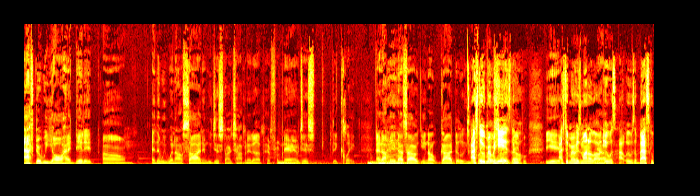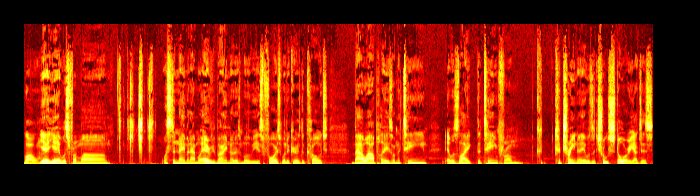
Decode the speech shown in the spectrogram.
after we all had did it. Um, and then we went outside and we just started chopping it up. And from there, it just it clicked. And I mean, that's how you know God do. He I still remember his, though. people. Yeah, I still remember his monologue. Yeah. It was uh, it was a basketball one. yeah, yeah. It was from um, what's the name of that movie? Everybody know this movie. It's Forest Whitaker is the coach. Bow Wow plays on the team. It was like the team from K- Katrina. It was a true story. I just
